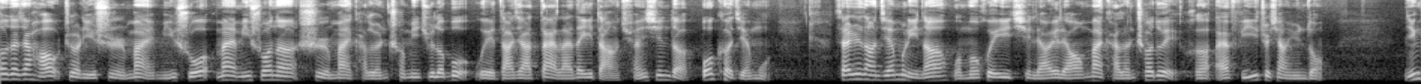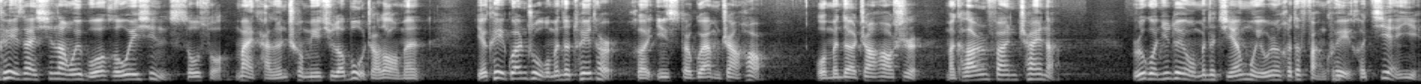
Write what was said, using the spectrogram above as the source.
Hello，大家好，这里是麦迷说。麦迷说呢是迈凯伦车迷俱乐部为大家带来的一档全新的播客节目。在这档节目里呢，我们会一起聊一聊迈凯伦车队和 F1 这项运动。您可以在新浪微博和微信搜索“迈凯伦车迷俱乐部”找到我们，也可以关注我们的 Twitter 和 Instagram 账号。我们的账号是 McLaren Fan China。如果您对我们的节目有任何的反馈和建议，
